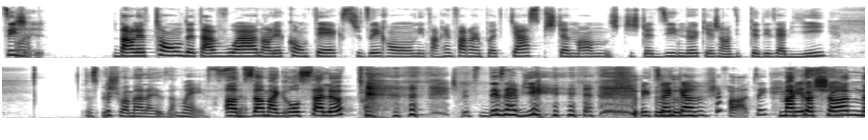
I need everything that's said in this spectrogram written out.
Tu sais, Ouais. dans le ton de ta voix, dans le contexte, je veux dire, on est en train de faire un podcast, puis je te demande, je te dis là que j'ai envie de te déshabiller. Ça se peut que je sois malaisant. Ouais. En ça. disant ma grosse salope, Je peux te déshabiller? fait que tu vas être comme, je sais pas, tu sais. ma Mais- cochonne.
